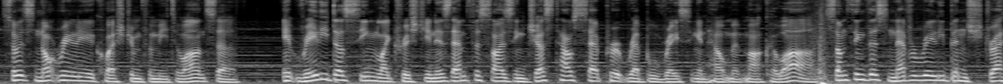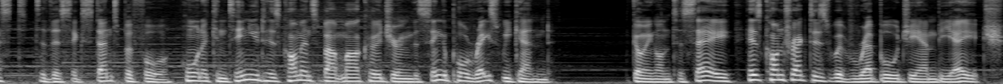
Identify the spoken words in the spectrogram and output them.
so it's not really a question for me to answer. It really does seem like Christian is emphasizing just how separate Red Bull Racing and Helmut Marko are, something that's never really been stressed to this extent before. Horner continued his comments about Marko during the Singapore race weekend going on to say, his contract is with Red Bull GmbH.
